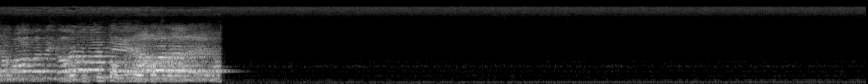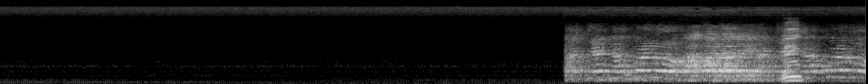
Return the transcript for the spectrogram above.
సభాపతి గౌరవాన్ని రాజ్యాంగ హక్కులను ప్లీజ్ హక్కులను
